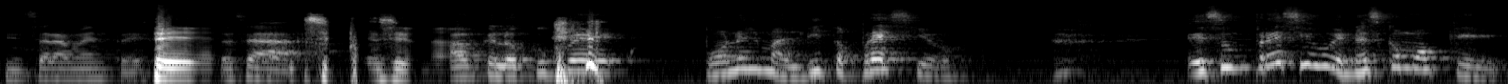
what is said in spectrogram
sinceramente. Sí. O sea, Sí, no. aunque lo ocupe, pone el maldito precio. Es un precio, güey, no es como que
